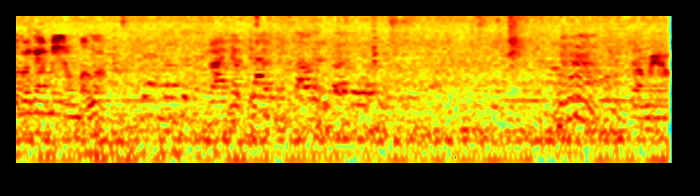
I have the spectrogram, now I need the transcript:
Mà con ramen không bự à cà mèo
